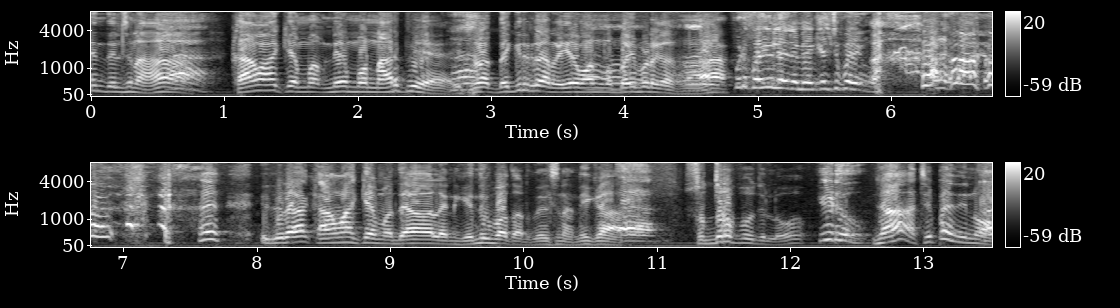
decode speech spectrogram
ఏం తెలిసిన కామాఖ్య అమ్మ, నేను మొన్న ఆర్పి ఇట్లా దగ్గరికి రారు ఏమన్నా భయపడగా ఇప్పుడు భయం లేదు మేము గెలిచిపోయాం ఇదిరా కామాఖ్యమ్మ దేవాలయానికి ఎందుకు పోతారు తెలిసిన నీకా. శుద్ర పూజలు చెప్పేది నువ్వు.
